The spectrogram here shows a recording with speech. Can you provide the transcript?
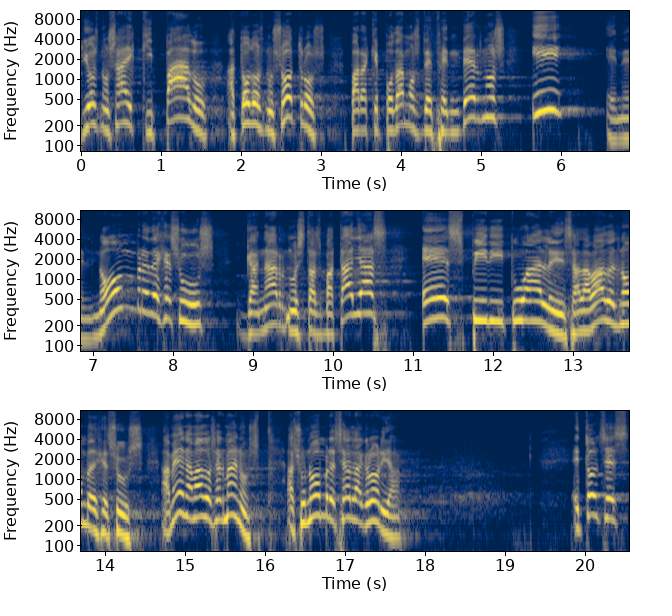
Dios nos ha equipado a todos nosotros para que podamos defendernos y en el nombre de Jesús ganar nuestras batallas espirituales. Alabado el nombre de Jesús. Amén, amados hermanos. A su nombre sea la gloria. Entonces,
